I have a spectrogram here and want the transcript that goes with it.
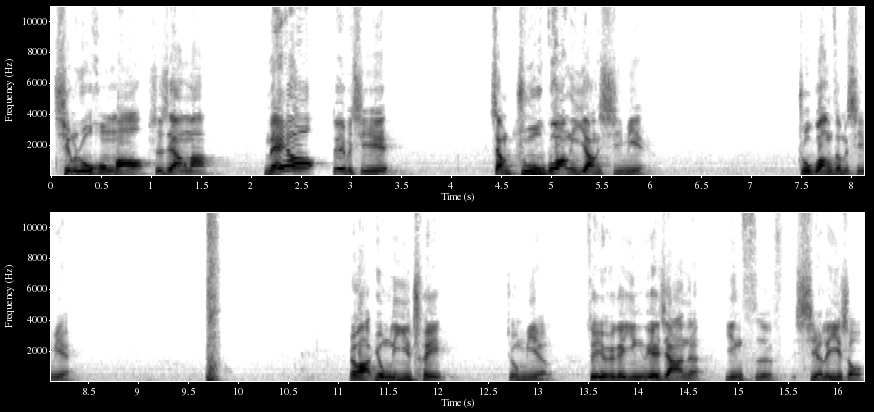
轻如鸿毛，是这样吗？没有，对不起，像烛光一样熄灭。烛光怎么熄灭？是吧？用力一吹，就灭了。所以有一个音乐家呢，因此写了一首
